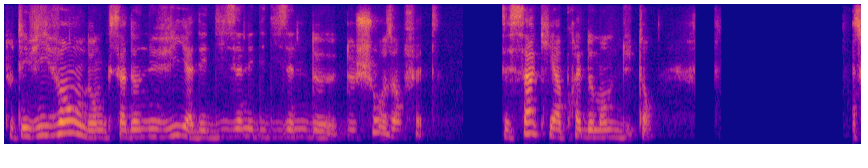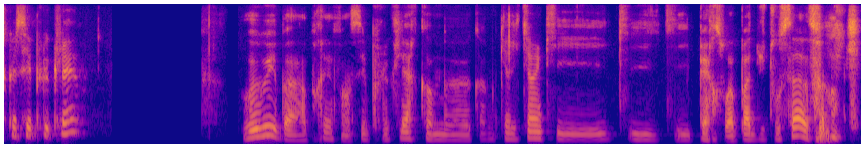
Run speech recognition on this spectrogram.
tout vivant, donc ça donne vie à des dizaines et des dizaines de choses en fait. C'est ça qui après demande du temps. Est-ce que c'est plus clair? Oui, oui, bah après, enfin, c'est plus clair comme, euh, comme quelqu'un qui, qui, qui perçoit pas du tout ça, donc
